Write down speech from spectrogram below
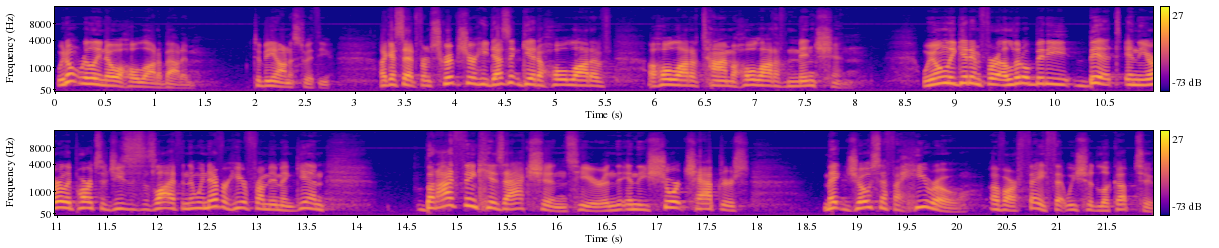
we don't really know a whole lot about him to be honest with you. Like I said, from Scripture, he doesn't get a whole lot of, a whole lot of time, a whole lot of mention. We only get him for a little bitty bit in the early parts of Jesus' life, and then we never hear from him again. But I think his actions here in, the, in these short chapters make Joseph a hero of our faith that we should look up to.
